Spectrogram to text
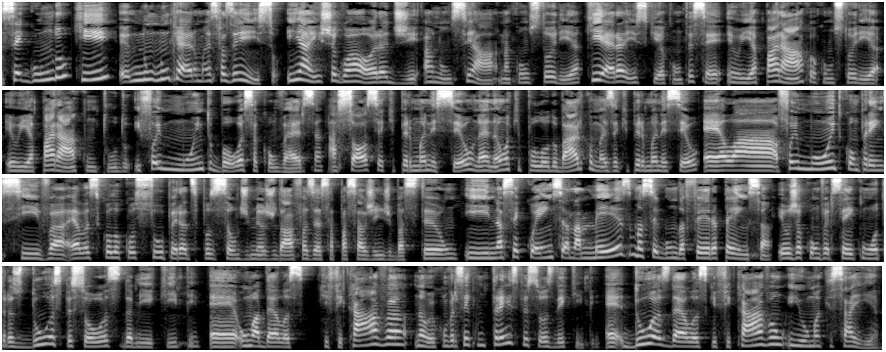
Segundo, que eu não quero mais fazer isso. E aí chegou a hora de anunciar na consultoria que era isso que ia acontecer. Eu ia parar com a consultoria, eu ia parar com tudo. E foi muito boa essa conversa. A sócia que permaneceu, né? Não a que pulou do barco, mas a que permaneceu, ela foi muito compreensiva, ela se colocou super à disposição de me ajudar a fazer essa passagem de bastão. E na sequência, na mesma segunda-feira, pensa, eu já conversei com outras duas pessoas da minha equipe. É, uma delas que ficava. Não, eu conversei com três pessoas da equipe. É, duas delas que ficavam e uma que saía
